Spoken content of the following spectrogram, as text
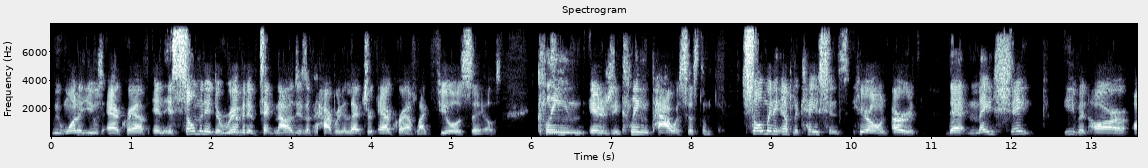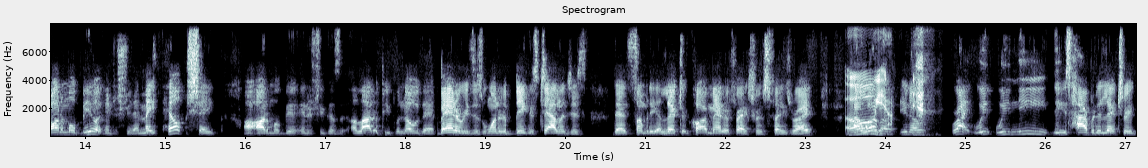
We want to use aircraft, and it's so many derivative technologies of hybrid electric aircraft, like fuel cells, clean energy, clean power system. So many implications here on Earth that may shape even our automobile industry, that may help shape our automobile industry because a lot of people know that batteries is one of the biggest challenges that some of the electric car manufacturers face, right? Oh However, yeah. you know, right. We we need these hybrid electric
